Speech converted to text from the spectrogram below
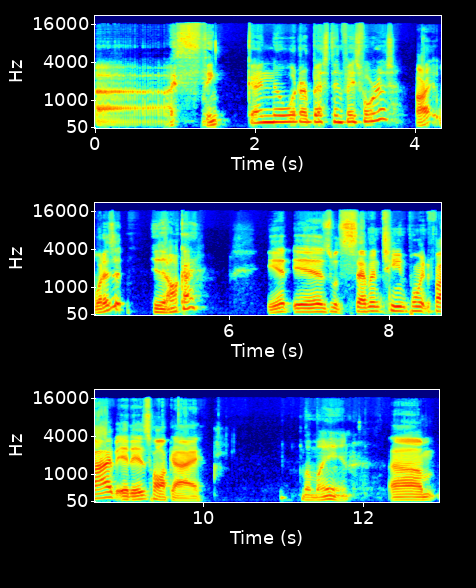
Uh, I think I know what our best in phase four is. All right, what is it? Is it Hawkeye? It is with seventeen point five. It is Hawkeye. My man. Um,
